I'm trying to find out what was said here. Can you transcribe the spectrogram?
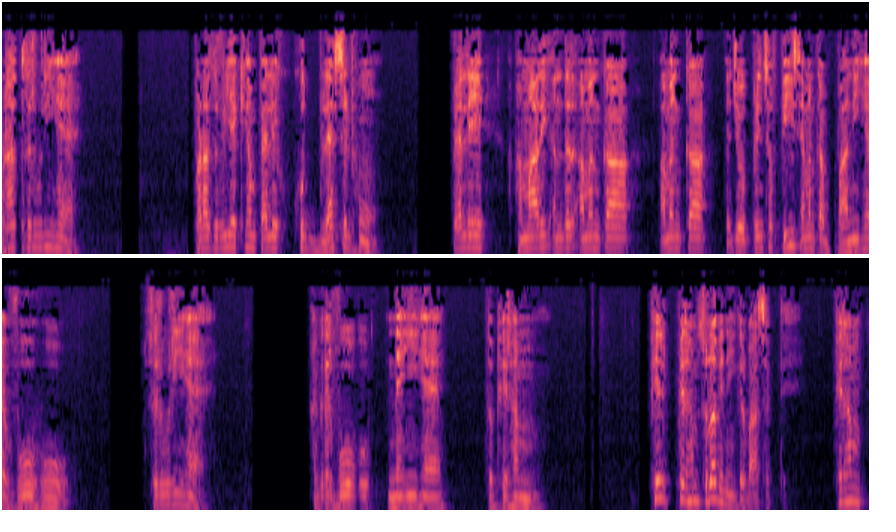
बड़ा ज़रूरी है। बड़ा ज़रूरी है कि हम पहले खुद ब्लेसड हों। पहले हमारे अंदर अमन का अमन का जो प्रिंस ऑफ़ पीस अमन का बानी है, वो हो। ज़रूरी है। अगर वो नहीं है तो फिर हम, फिर फिर हम सुलह भी नहीं करवा सकते। फिर हम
